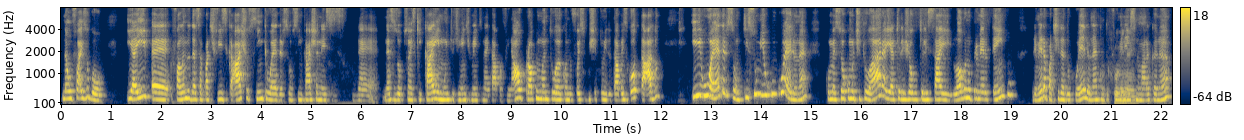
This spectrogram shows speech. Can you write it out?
não faz o gol. E aí, é, falando dessa parte física, acho sim que o Ederson se encaixa nesses, né, nessas opções que caem muito de rendimento na etapa final. O próprio Mantuan, quando foi substituído, estava esgotado. E o Ederson, que sumiu com o Coelho, né? Começou como titular, aí aquele jogo que ele sai logo no primeiro tempo, primeira partida do Coelho, né, contra o Fluminense, Fluminense. no Maracanã.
